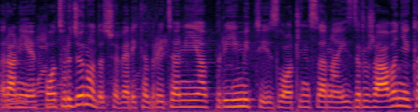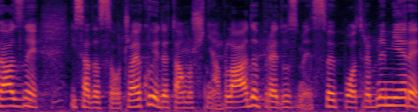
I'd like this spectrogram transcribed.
Ranije je potvrđeno da će Velika Britanija primiti zločinca na izdržavanje kazne i sada se očekuje da tamošnja vlada preduzme sve potrebne mjere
